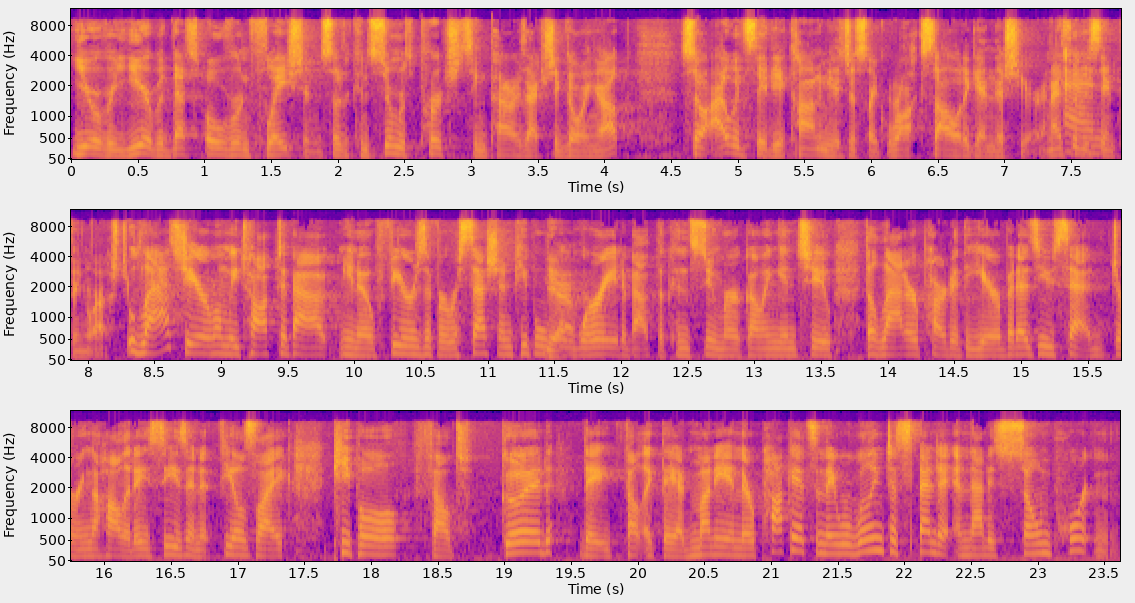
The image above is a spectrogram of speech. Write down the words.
year over year, but that's over inflation. So the consumer's purchasing power is actually going up. So I would say the economy is just like rock solid again this year. And I said and the same thing last year. Last year, when we talked about, you know, fears of a recession, people yeah. were worried about the consumer going into the latter part of the year. But as you said, during the holiday season, it feels like people felt good. They felt like they had money in their pockets and they were willing to spend it. And that is so important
